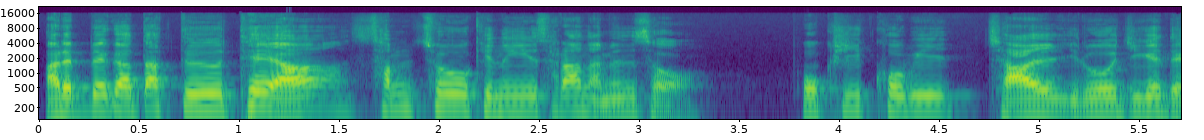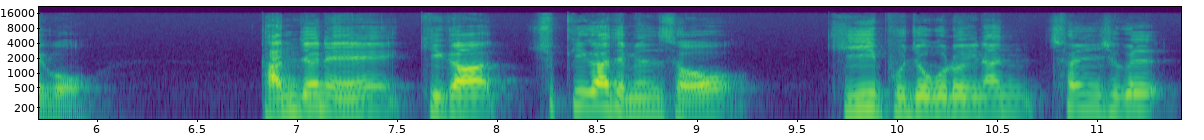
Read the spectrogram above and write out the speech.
아랫배가 따뜻해야 3초 기능이 살아나면서 복식호흡이 잘 이루어지게 되고 단전에 기가 축기가 되면서 기 부족으로 인한 천식을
